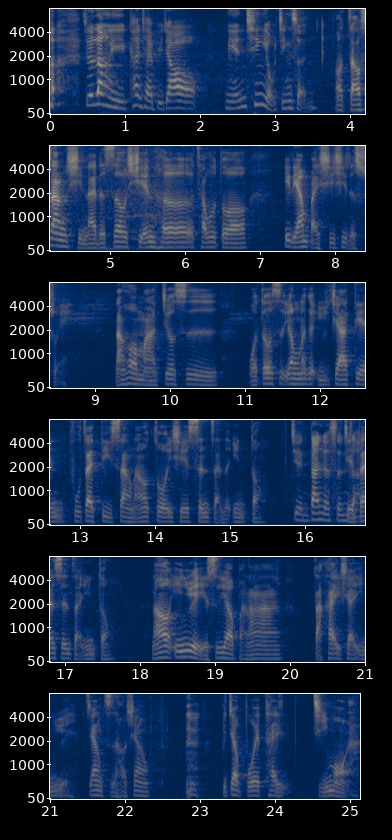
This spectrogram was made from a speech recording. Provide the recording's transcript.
就让你看起来比较年轻有精神。哦，早上醒来的时候先喝差不多一两百 CC 的水，然后嘛就是我都是用那个瑜伽垫铺在地上，然后做一些伸展的运动，简单的伸展，简单伸展运动，然后音乐也是要把它打开一下音乐，这样子好像 比较不会太寂寞啦。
